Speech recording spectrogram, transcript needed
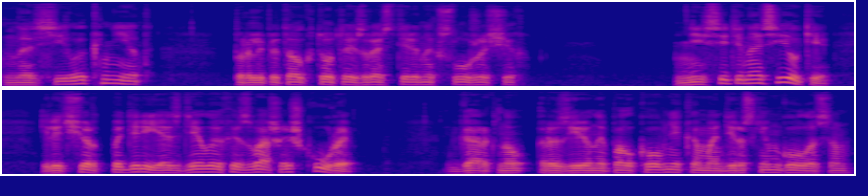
«Носилок нет», — пролепетал кто-то из растерянных служащих. «Несите носилки, или, черт подери, я сделаю их из вашей шкуры», — гаркнул разъяренный полковник командирским голосом.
